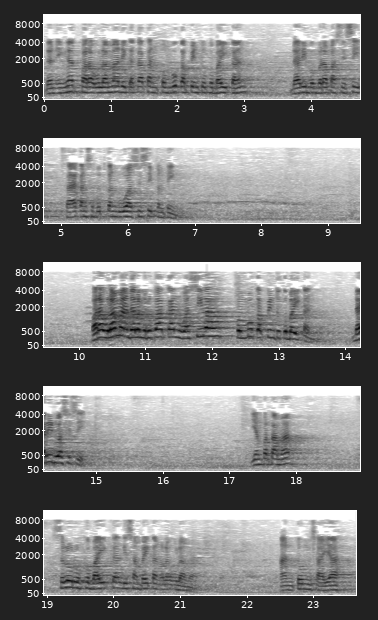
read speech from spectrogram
Dan ingat para ulama dikatakan pembuka pintu kebaikan dari beberapa sisi. Saya akan sebutkan dua sisi penting. Para ulama adalah merupakan wasilah pembuka pintu kebaikan dari dua sisi. Yang pertama, seluruh kebaikan disampaikan oleh ulama. Antum saya,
